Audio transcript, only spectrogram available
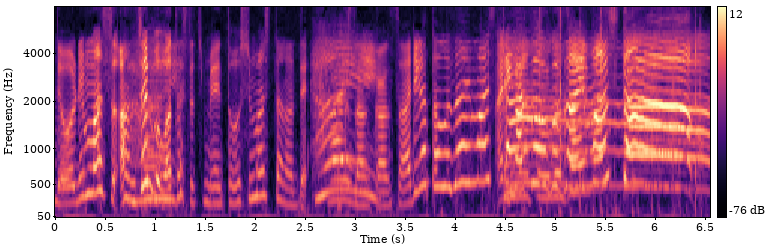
ております、あの全部私たち目通しましたので、はい。たくさん感想ありがとうございました。ありがとうございました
